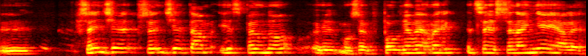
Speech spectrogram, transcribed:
Y, wszędzie, wszędzie tam jest pełno, może w Południowej Ameryce jeszcze najmniej, ale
